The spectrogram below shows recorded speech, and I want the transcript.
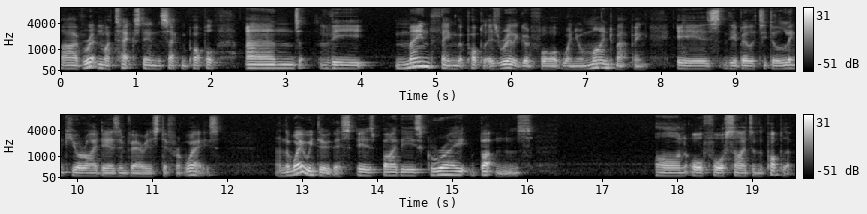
I've written my text in the second popple and the main thing that Popplet is really good for when you're mind mapping is the ability to link your ideas in various different ways. And the way we do this is by these grey buttons on all four sides of the popplet.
